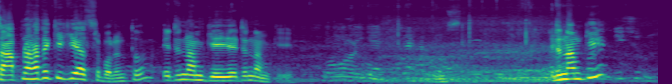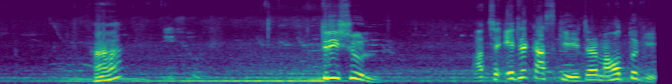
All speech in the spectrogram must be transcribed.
তা আপনার হাতে কি কি আছে বলেন তো? এটার নাম কি? এটার নাম কি? এটার নাম কি? হ্যাঁ? ত্রিশুল। আচ্ছা এটার কাজ কি? এটার মাহাত্ম কি?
